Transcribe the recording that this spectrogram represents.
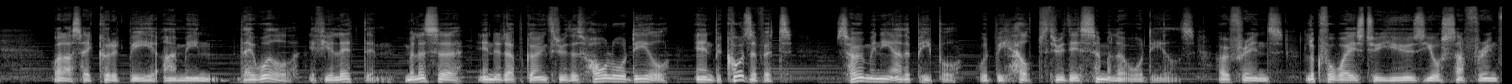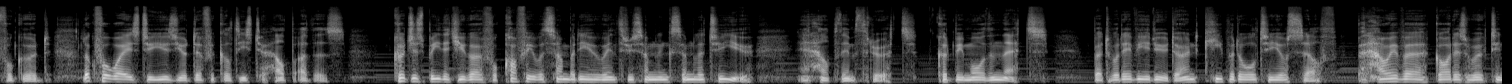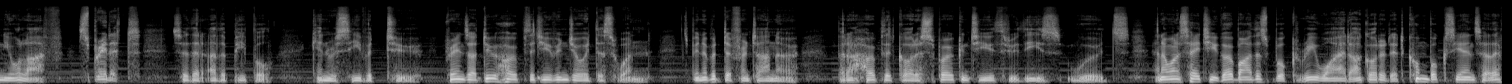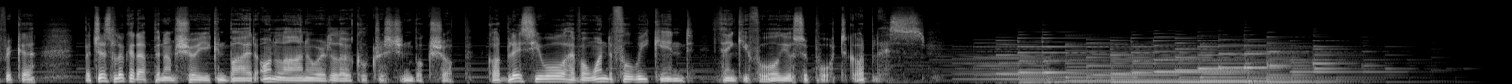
Well, I say, could it be? I mean, they will if you let them. Melissa ended up going through this whole ordeal, and because of it, so many other people would be helped through their similar ordeals. Oh, friends, look for ways to use your suffering for good. Look for ways to use your difficulties to help others. Could just be that you go for coffee with somebody who went through something similar to you and help them through it. Could be more than that. But whatever you do, don't keep it all to yourself. But however God has worked in your life, spread it so that other people can receive it too. Friends, I do hope that you've enjoyed this one. It's been a bit different, I know, but I hope that God has spoken to you through these words. And I want to say to you, go buy this book, Rewired. I got it at CUM Books here in South Africa. But just look it up, and I'm sure you can buy it online or at a local Christian bookshop. God bless you all. Have a wonderful weekend. Thank you for all your support. God bless.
